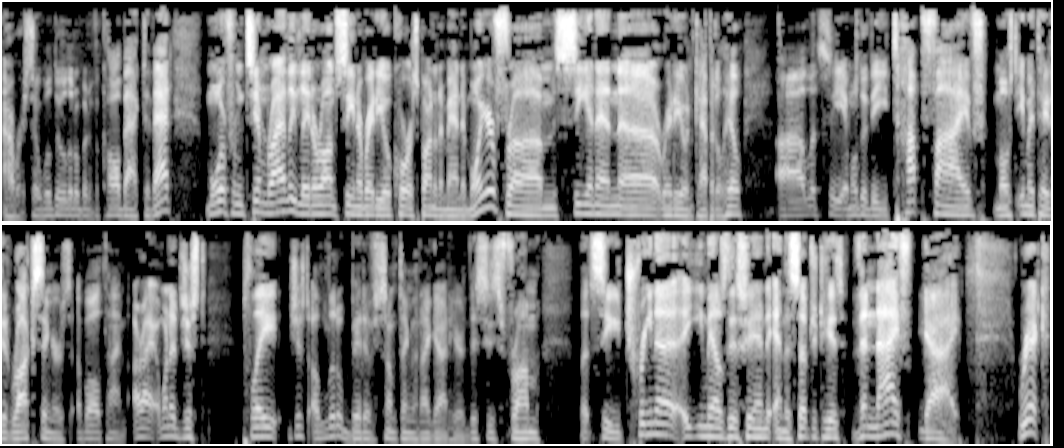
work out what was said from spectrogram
hour. So we'll do a little bit of a callback to that. More from Tim Riley later on, CNN radio correspondent Amanda Moyer from CNN uh, Radio in Capitol Hill. Uh, let's see, and we'll do the top five most imitated rock singers of all time. All right, I want to just play just a little bit of something that I got here. This is from, let's see, Trina emails this in, and the subject is The Knife Guy. Rick,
